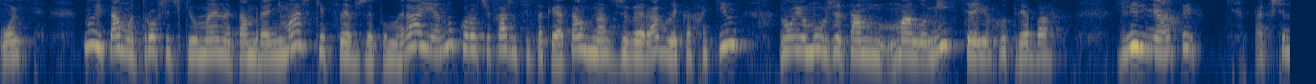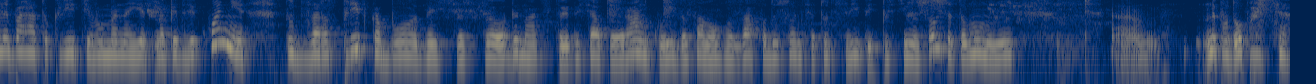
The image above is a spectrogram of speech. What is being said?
Ось. Ну і там от трошечки у мене там реанімашки, це вже помирає. Ну, коротше кажучи, таке. А там в нас живе равлика хатін. Ну, йому вже там мало місця, його треба звільняти. Так, ще небагато квітів у мене є на підвіконні. Тут зараз плівка, бо десь з 11-10 ранку і до самого заходу сонця тут світить постійно сонце, тому мені е, не подобається.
